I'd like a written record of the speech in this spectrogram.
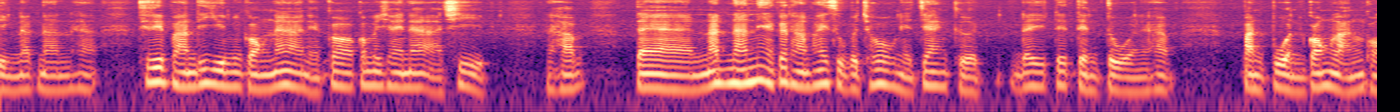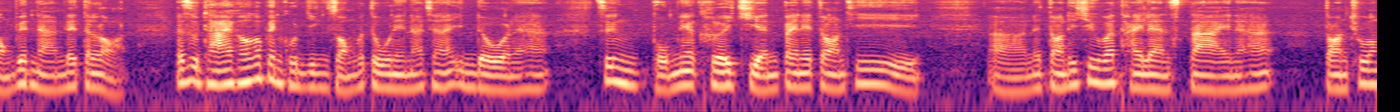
ริงนัดนั้นฮะทิติพันธ์ที่ยืนเป็นกองหน้าเนี่ยก็ก็ไม่ใช่หน้าอาชีพ นะครับ แต่นัดนั้นเนี่ยก็ทำให้สุประโชคเนี่ยแจ้งเกิดได้ได้เต็มตัวนะครับ ปั่นป่วนกองหลังของเวียดนามได้ตลอด และสุดท้ายเขาก็เป็นคนยิง 2 ประตูในนัดชนะอินโดนะฮะซึ่งผมเนี่ยเคยเขียนไปในตอนที่ในตอนที่ชื่อว่า Thailand Style นะฮะตอนช่วง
